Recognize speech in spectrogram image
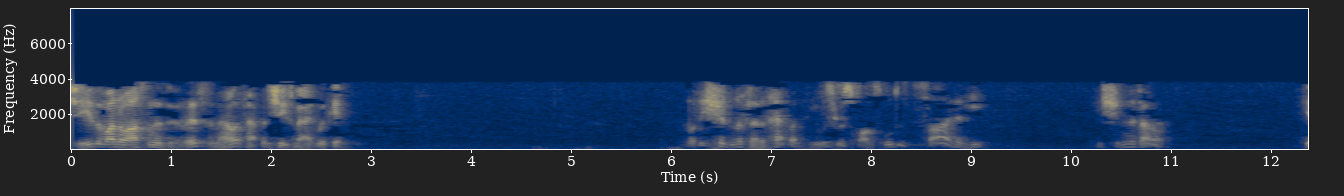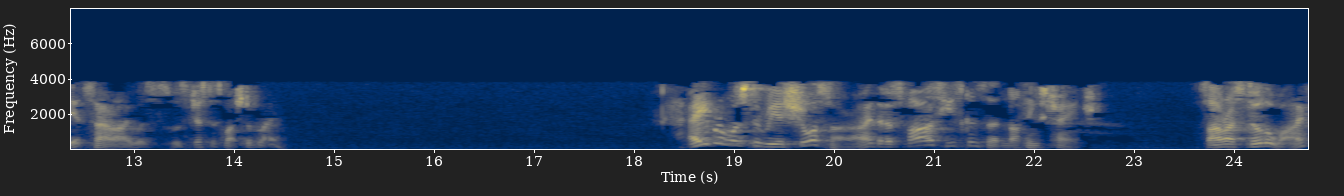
she's the one who asked him to do this, and now it's happened. She's mad with him. But he shouldn't have let it happen. He was responsible to decide, and he, he shouldn't have done it. Yet Sarai was, was just as much to blame. Abram was to reassure Sarai that as far as he's concerned, nothing's changed. Sarai's still the wife.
